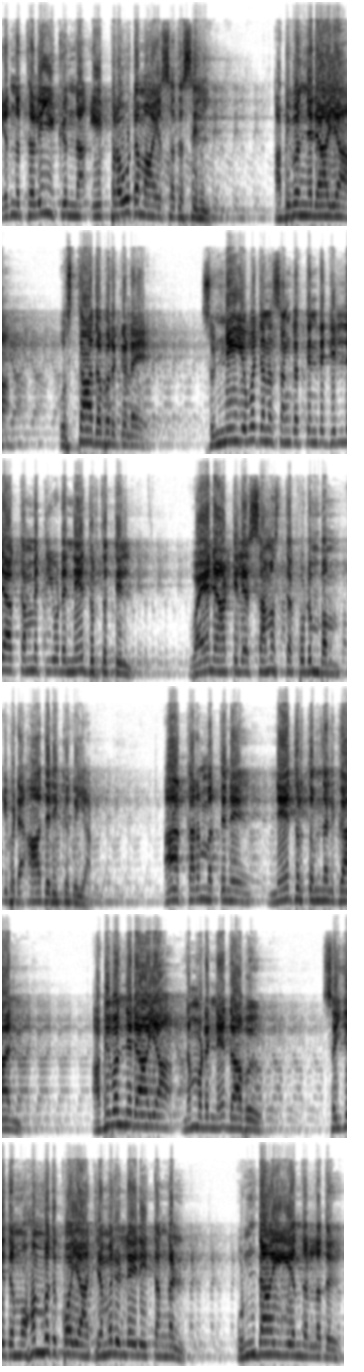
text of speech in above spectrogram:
എന്ന് തെളിയിക്കുന്ന ഈ പ്രൗഢമായ സദസ്സിൽ അഭിമന്യരായ ഉസ്താദ് സുന്നി യുവജന സംഘത്തിന്റെ ജില്ലാ കമ്മിറ്റിയുടെ നേതൃത്വത്തിൽ വയനാട്ടിലെ സമസ്ത കുടുംബം ഇവിടെ ആദരിക്കുകയാണ്. ആ കർമ്മത്തിന് നേതൃത്വം നൽകാൻ അഭിമന്യരായ നമ്മുടെ നേതാവ് സയ്യിദ് മുഹമ്മദ് കോയ ജമലുല്ലേലി തങ്ങൾ ഉണ്ടായി എന്നുള്ളത്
